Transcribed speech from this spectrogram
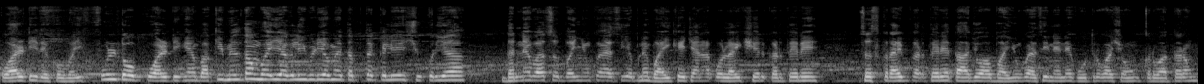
क्वालिटी देखो भाई, फुल टॉप क्वालिटी के हैं। बाकी मिलता हूँ भाई अगली वीडियो में। तब तक के लिए शुक्रिया। धन्यवाद सब भाइयों का। ऐसी अपने भाई के चैनल को लाइक, शेयर करते रहे। सब्सक्राइब करते रहे, ताजो आप भाइयों को ऐसी नए नए कबूतरों का शौक करवाता रहूँ।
